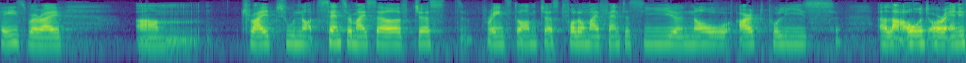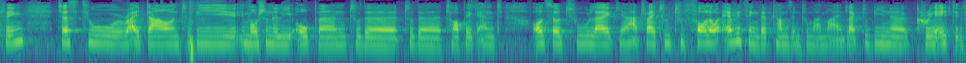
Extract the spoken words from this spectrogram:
phase where I um, try to not censor myself, just brainstorm, just follow my fantasy, uh, no art police allowed or anything, just to write down, to be emotionally open to the to the topic and also to like yeah try to to follow everything that comes into my mind like to be in a creative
